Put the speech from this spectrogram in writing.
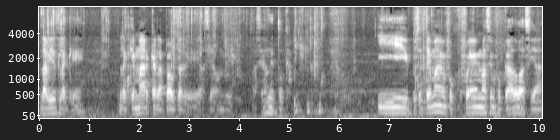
La vida es la que, la que marca la pauta de hacia dónde, hacia dónde toca. Y pues el tema fue más enfocado hacia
